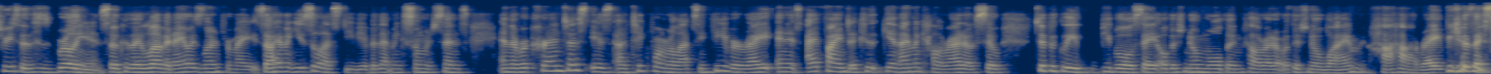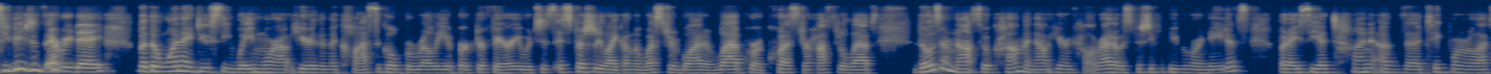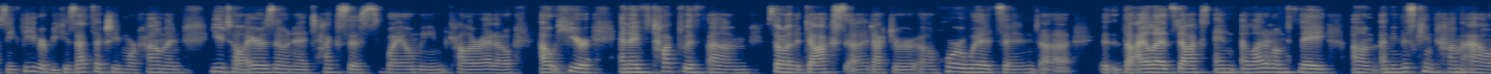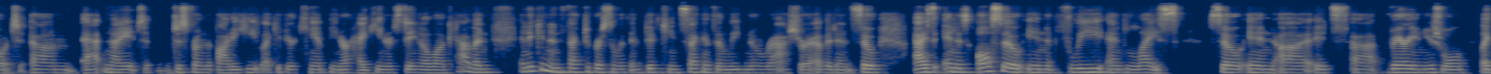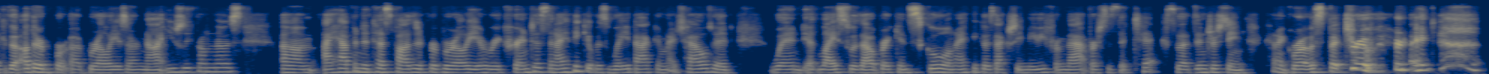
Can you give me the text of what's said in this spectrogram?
Teresa, this is brilliant. So, because I love it, I always learn from my. So, I haven't used a lot of stevia, but that makes so much sense. And the recurrentis is a tick-borne relapsing fever, right? And it's I find again, I'm in Colorado, so typically people will say, "Oh, there's no mold in Colorado, or there's no Lyme." Haha, right? Because I see patients every day. But the one I do see way more out here than the classical Borrelia burgdorferi, which is especially like on the western blot of LabCorp, Quest, or hospital labs. Those are not so common out here in Colorado, especially for people who are natives. But I see a ton of the tick-borne relapsing fever because that's actually more common Utah, Arizona, Texas, Wyoming, Colorado out here. And I've talked with um, some of the docs, uh, Dr. Uh, Horowitz and uh, the ILADS docs, and a lot of them say, um, I mean, this can come out um, at night just from the body heat, like if you're camping or hiking or staying in a log cabin, and it can infect a person within 15 seconds and leave no rash or evidence. So, and it's also in flea and lice. So in uh, it's uh, very unusual. Like the other uh, Borrelias are not usually from those. Um, I happened to test positive for Borrelia recurrentis, and I think it was way back in my childhood when lice was outbreak in school, and I think it was actually maybe from that versus the tick. So that's interesting, kind of gross, but true, right?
